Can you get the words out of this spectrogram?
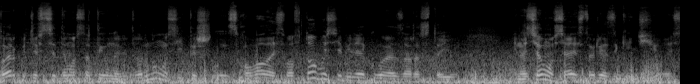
Беркутівці демонстративно відвернулися і пішли. Сховались в автобусі, біля якого я зараз стою. І на цьому вся історія закінчилась.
